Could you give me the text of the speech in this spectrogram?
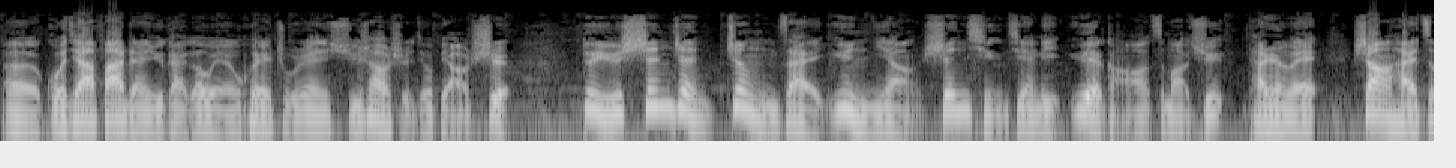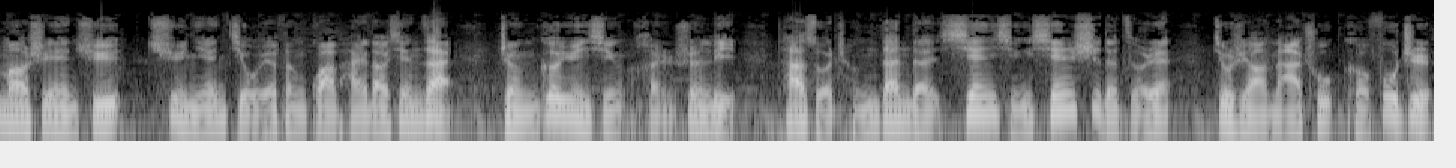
呃，国家发展与改革委员会主任徐绍史就表示。对于深圳正在酝酿申请建立粤港澳自贸区，他认为上海自贸试验区去年九月份挂牌到现在，整个运行很顺利。他所承担的先行先试的责任，就是要拿出可复制、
